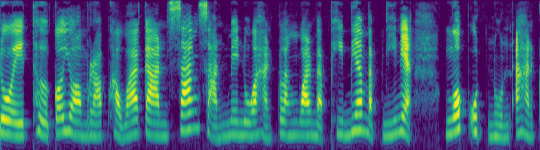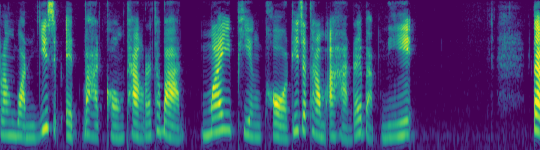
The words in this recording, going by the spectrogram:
โดยเธอก็ยอมรับค่ะว่าการสร้างสรรค์เมนูอาหารกลางวันแบบพรีเมียมแบบนี้เนี่ยงบอุดหนุนอาหารกลางวัน 21 บาทของทางรัฐบาล ไม่เพียงพอที่จะทำอาหารได้แบบนี้ แต่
